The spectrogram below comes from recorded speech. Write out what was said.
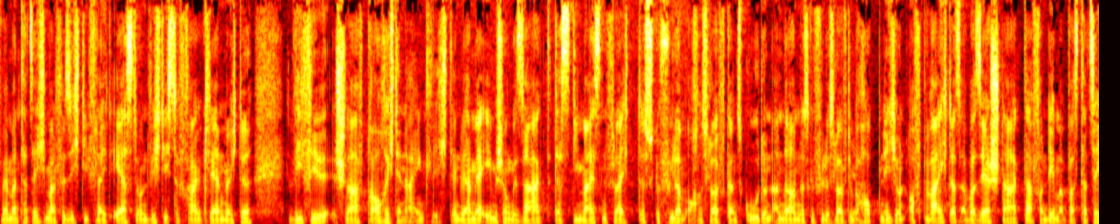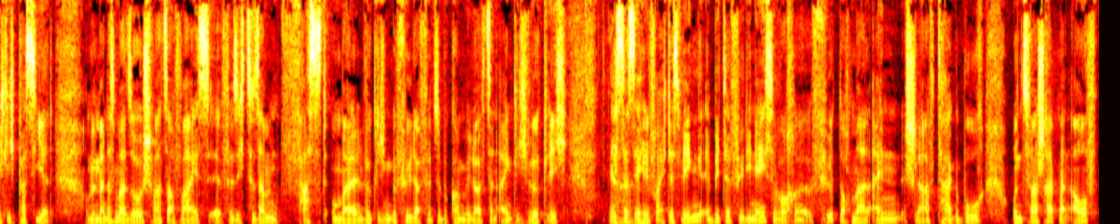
wenn man tatsächlich mal für sich die vielleicht erste und wichtigste Frage klären möchte, wie viel Schlaf brauche ich denn eigentlich? Denn wir haben ja eben schon gesagt, dass die meisten vielleicht das Gefühl haben, ach, es läuft ganz gut und andere haben das Gefühl, es läuft ja. überhaupt nicht und oft weicht das aber sehr stark da von dem ab, was tatsächlich passiert. Und wenn man das mal so schwarz auf weiß äh, für sich zusammenfasst, um mal wirklich ein Gefühl dafür zu bekommen, wie läuft es denn eigentlich wirklich, ja. ist das sehr hilfreich. Deswegen äh, bitte für die nächste Woche führt doch mal ein Schlaftagebuch. Und zwar schreibt man auf,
